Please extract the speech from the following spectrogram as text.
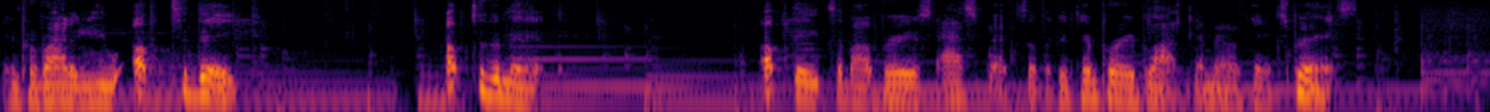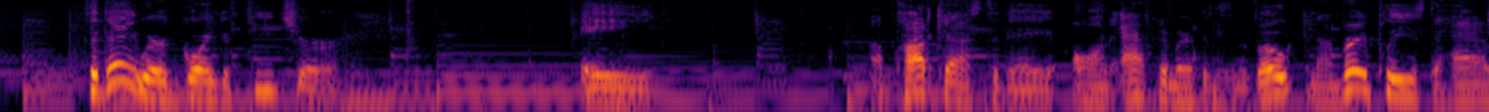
in providing you up to date, up to the minute updates about various aspects of the contemporary Black American experience. Today, we're going to feature a, a podcast today on African Americans in the vote, and I'm very pleased to have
